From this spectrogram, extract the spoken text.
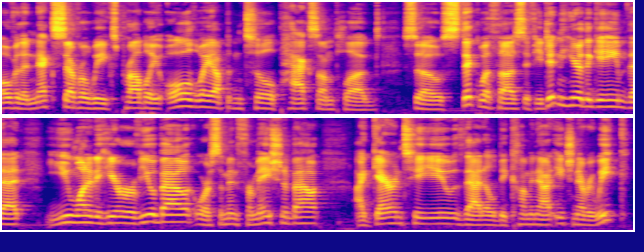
over the next several weeks, probably all the way up until PAX Unplugged. So stick with us. If you didn't hear the game that you wanted to hear a review about or some information about, I guarantee you that it'll be coming out each and every week.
